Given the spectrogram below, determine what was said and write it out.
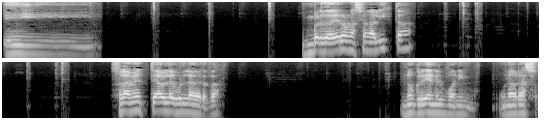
Y un verdadero nacionalista solamente habla con la verdad. No cree en el buenismo. Un abrazo.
